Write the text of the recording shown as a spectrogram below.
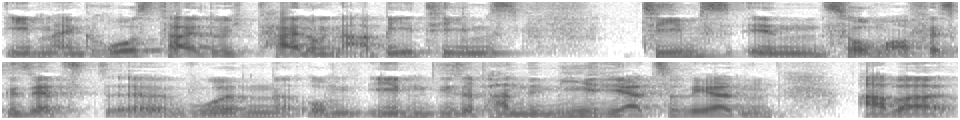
eben ein Großteil durch Teilung in AB-Teams, Teams ins Homeoffice gesetzt äh, wurden, um eben dieser Pandemie Herr zu werden aber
